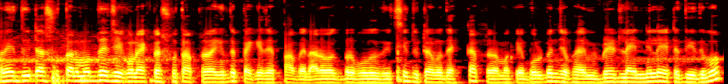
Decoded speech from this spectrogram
মানে এই দুইটা সুতার মধ্যে যে কোনো একটা সুতা আপনারা কিন্তু প্যাকেজে পাবেন। আরও একবার বলে দিচ্ছি, দুইটার মধ্যে একটা আপনারা আমাকে বলবেন যে, ভাই, আমি ব্রেড লাইন নিলে এটা দিয়ে দেবো।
